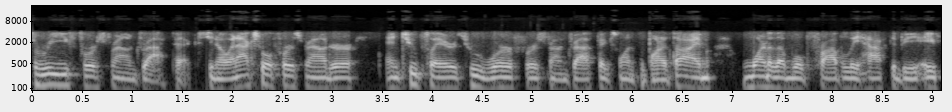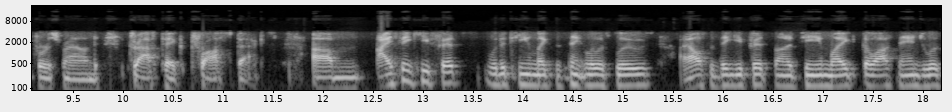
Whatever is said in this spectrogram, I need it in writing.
three first round draft picks. You know, an actual first rounder and two players who were first round draft picks once upon a time. One of them will probably have to be a first round draft pick prospect. Um, I think he fits with a team like the St. Louis Blues. I also think he fits on a team like the Los Angeles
